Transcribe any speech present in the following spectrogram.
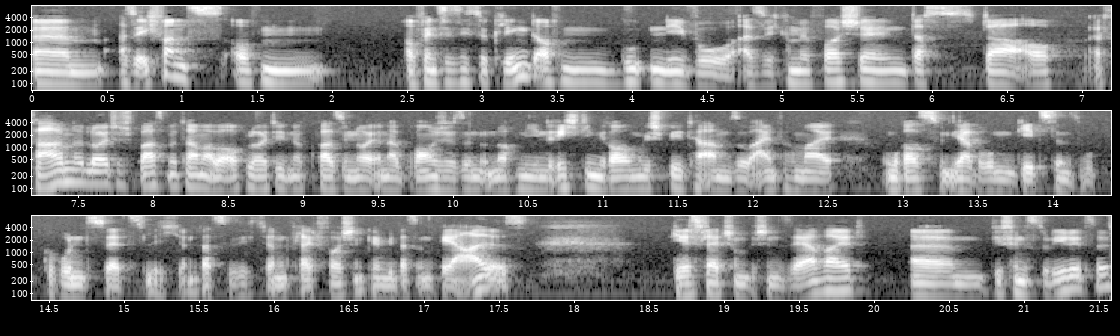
Ähm, also ich fand es auf dem, auch wenn es jetzt nicht so klingt, auf einem guten Niveau. Also ich kann mir vorstellen, dass da auch erfahrene Leute Spaß mit haben, aber auch Leute, die noch quasi neu in der Branche sind und noch nie einen richtigen Raum gespielt haben, so einfach mal, um rauszufinden, ja, worum geht es denn so grundsätzlich und dass sie sich dann vielleicht vorstellen können, wie das in real ist. Geht es vielleicht schon ein bisschen sehr weit. Ähm, wie findest du die Rätsel?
